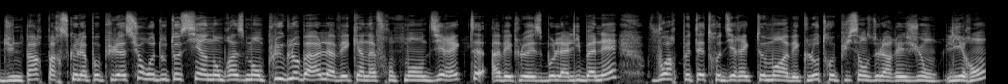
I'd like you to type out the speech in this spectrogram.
D'une part parce que la population redoute aussi un embrasement plus global avec un affrontement direct avec le Hezbollah libanais, voire peut-être directement avec l'autre puissance de la région, l'Iran,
